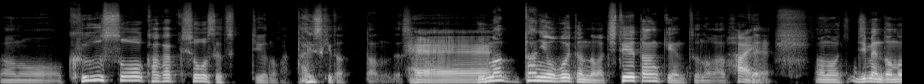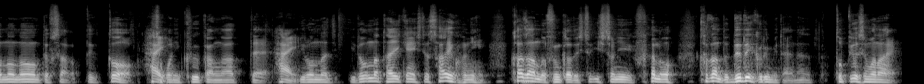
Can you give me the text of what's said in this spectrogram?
あの、空想科学小説っていうのが大好きだったんですよ。へー。未だに覚えてるのが地底探検っていうのがあって、はいあの、地面どんどんどんどんって塞がっていくと、はいそこに空間があって、はいろんな、いろんな体験して最後に火山の噴火と一緒に、あの、火山と出てくるみたいな、突拍子もない。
